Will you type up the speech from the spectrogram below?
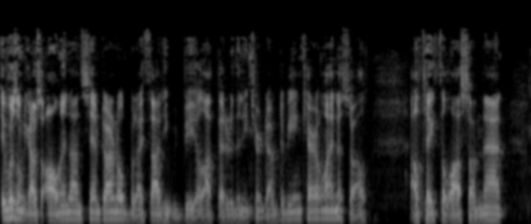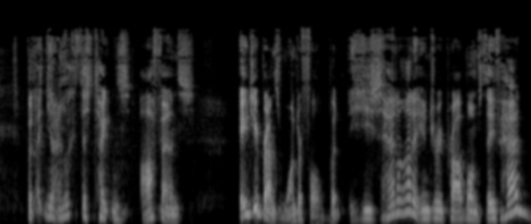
it wasn't like I was all in on Sam Darnold, but I thought he would be a lot better than he turned out to be in Carolina. So I'll I'll take the loss on that. But you know, I look at this Titans offense AJ Brown's wonderful, but he's had a lot of injury problems. They've had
